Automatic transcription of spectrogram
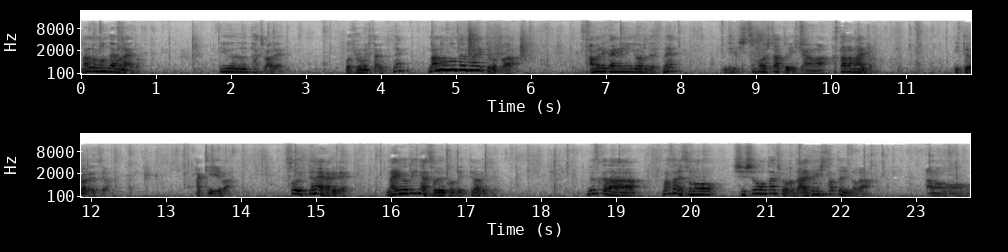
何の問題もないと。いう立場でを表明したわけですね。何の問題もないということはアメリカによるですね失望したという批判は当たらないと言ってるわけですよ。はっきり言えば。そう言ってないだけで内容的にはそういうことを言ってるわけですよ。ですからまさにその首相の立場を代弁したというのがあの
